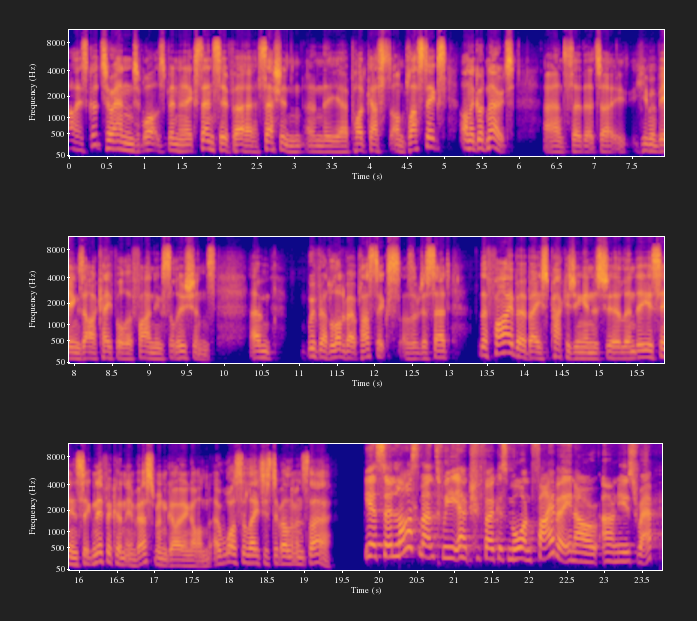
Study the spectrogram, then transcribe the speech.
Well, it's good to end what's been an extensive uh, session and the uh, podcast on plastics on a good note, and so that uh, human beings are capable of finding solutions. Um, we've read a lot about plastics, as I've just said. The fiber based packaging industry, Lindy, is seeing significant investment going on. Uh, what's the latest developments there? Yeah, so last month we actually focused more on fiber in our, our news wrap.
